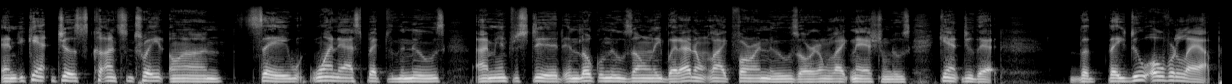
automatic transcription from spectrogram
And you can't just concentrate on, say, one aspect of the news. I'm interested in local news only, but I don't like foreign news or I don't like national news. Can't do that. They do overlap,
